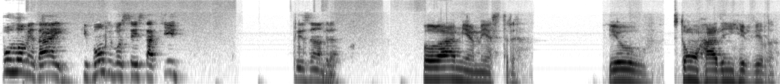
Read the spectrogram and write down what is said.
Por Lomedai, que bom que você está aqui, Lisandra. Olá, minha mestra. Eu estou honrado em revê-la.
